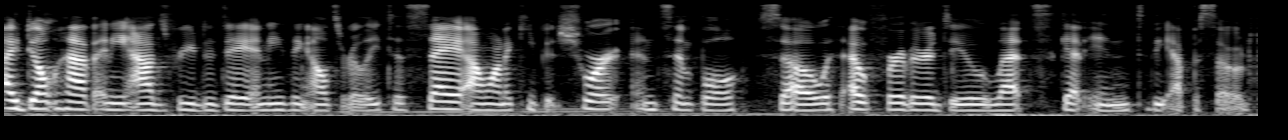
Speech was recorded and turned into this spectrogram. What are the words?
I don't have any ads for you today, anything else really to say. I want to keep it short and simple. So without further ado, let's get into the episode.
